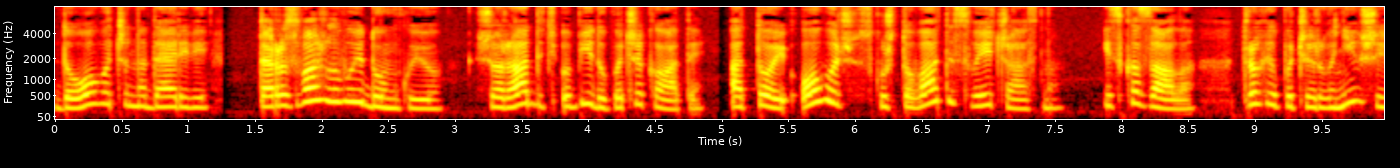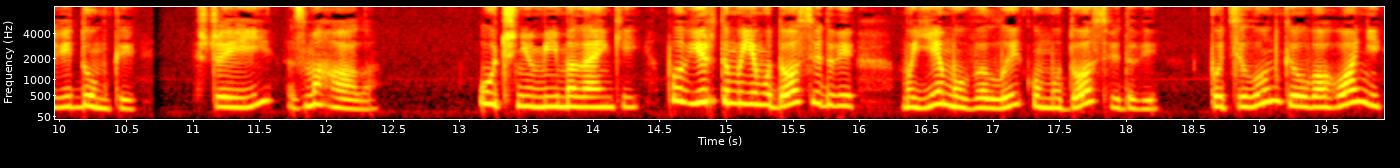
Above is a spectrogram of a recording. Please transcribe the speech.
до овоча на дереві, та розважливою думкою, що радить обіду почекати, а той овоч скуштувати своєчасно, і сказала, трохи почервонівши від думки, що її змагала. Учню, мій маленький, повірте моєму досвідові, моєму великому досвідові, поцілунки у вагоні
